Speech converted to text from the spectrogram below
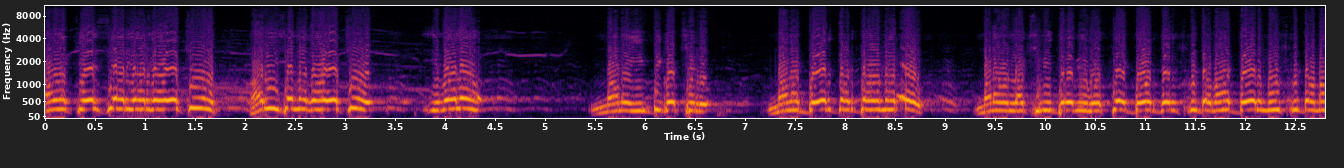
ఆయన కేసీఆర్ గారు కావచ్చు హరీష్ అన్న కావచ్చు ఇవాళ మన ఇంటికి వచ్చిర్రు. మన డోర్ తడుతా ఉన్నారు. మనం లక్ష్మీదేవి వస్తే డోర్ తెరుచుకుంటామా? డోర్ మూసుకుంటామా?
